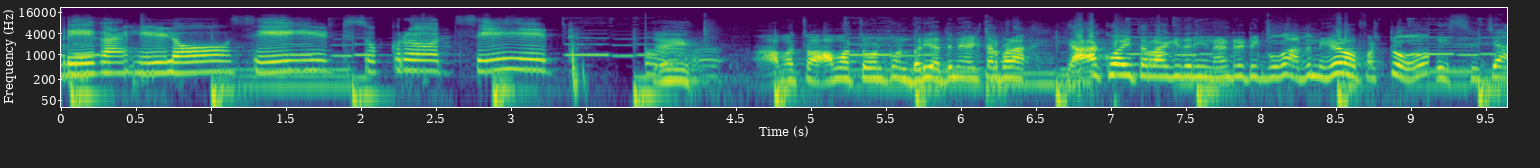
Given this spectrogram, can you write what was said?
ಬೇಗ ಹೇಳೋ ಸೇಟ್ ಸುಕ್ರೋತ್ ಸೇಟ್ ಏಯ್ ಆವತ್ತು ಆವತ್ತು ಅನ್ಕೊಂಡು ಬರೀ ಅದನ್ನೇ ಹೇಳ್ತಾರೆ ಬೇಡ ಯಾಕೋ ಈ ಥರ ಆಗಿದೆ ನೀನು ಹ್ಯಾಂಡ್ ರೈಟಿಂಗು ಅದನ್ನ ಹೇಳೋ ಫಸ್ಟು ಏ ಸುಜಾ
